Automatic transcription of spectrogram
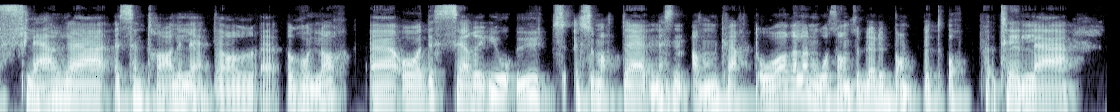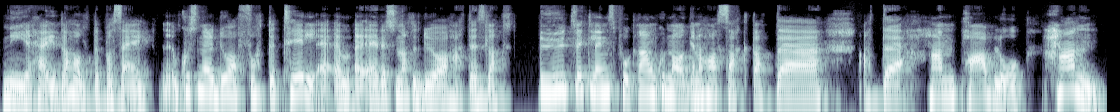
flere sentrale lederroller. Uh, og det ser jo ut som at nesten annethvert år eller noe sånt, så ble du bumpet opp til uh, nye høyder, holdt jeg på å si. Hvordan er det du har fått det til? Er det sånn at du har hatt et slags utviklingsprogram hvor noen har sagt at, eh, at eh, han Pablo, han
